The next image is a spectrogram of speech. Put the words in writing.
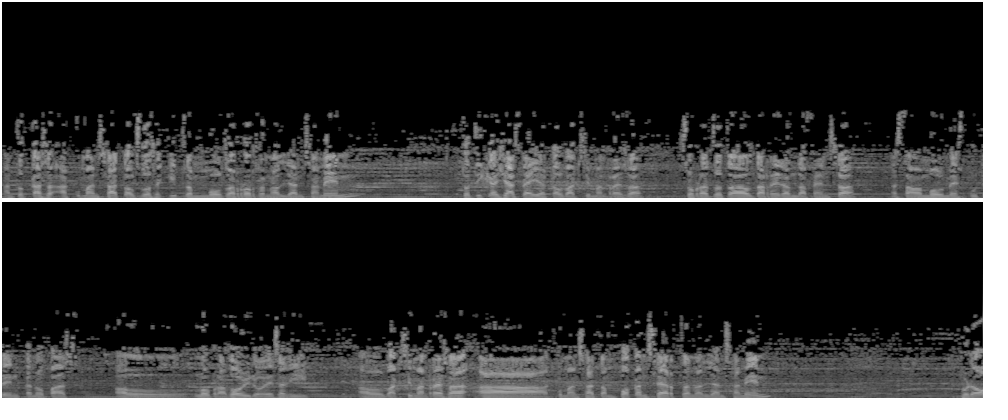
en tot cas, ha començat els dos equips amb molts errors en el llançament, tot i que ja es veia que el Baxi Manresa, sobretot al darrere en defensa, estava molt més potent que no pas l'Obradoiro, és a dir, el Baxi Manresa ha començat amb poc encert en el llançament, però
